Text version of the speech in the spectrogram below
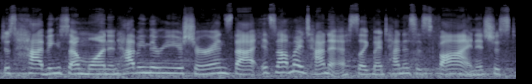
just having someone and having the reassurance that it's not my tennis. Like my tennis is fine. It's just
